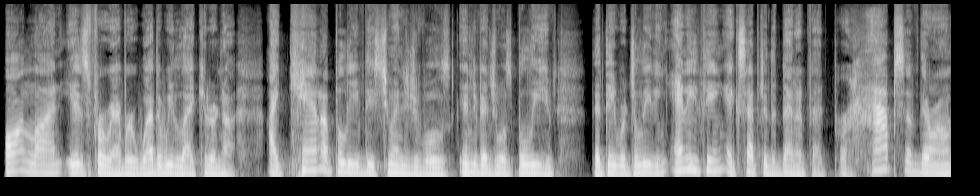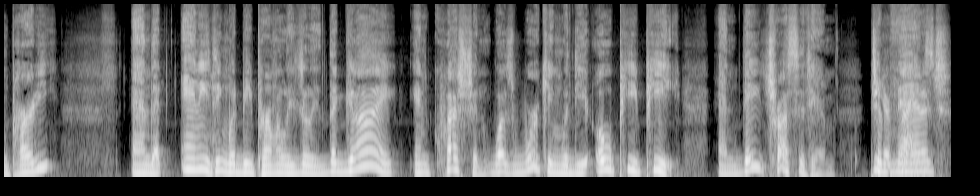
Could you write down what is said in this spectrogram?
online is forever, whether we like it or not. I cannot believe these two individuals individuals believed that they were deleting anything except to the benefit, perhaps, of their own party and that anything would be permanently deleted. The guy in question was working with the OPP, and they trusted him to Peter Faist. manage.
